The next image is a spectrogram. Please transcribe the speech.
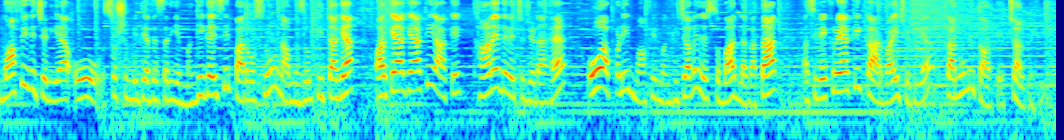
ਮਾਫੀ ਵੀ ਜਿਹੜੀ ਹੈ ਉਹ ਸੋਸ਼ਲ ਮੀਡੀਆ ਦੇ ਜ਼ਰੀਏ ਮੰਗੀ ਗਈ ਸੀ, ਪਰ ਉਸ ਨੂੰ ਨਾਮਨਜ਼ੂਰ ਕੀਤਾ ਗਿਆ ਔਰ ਕਿਹਾ ਗਿਆ ਕਿ ਆ ਕੇ ਥਾਣੇ ਦੇ ਵਿੱਚ ਜਿਹੜਾ ਹੈ ਉਹ ਆਪਣੀ ਮਾਫੀ ਮੰਗੀ ਜਾਵੇ, ਜਿਸ ਤੋਂ ਬਾਅਦ ਲਗਾਤਾਰ ਅਸੀਂ ਵੇਖ ਰਹੇ ਹਾਂ ਕਿ ਕਾਰਵਾਈ ਜਿਹੜੀ ਹੈ ਕਾਨੂੰਨੀ ਤੌਰ ਤੇ ਚੱਲ ਰਹੀ ਹੈ।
